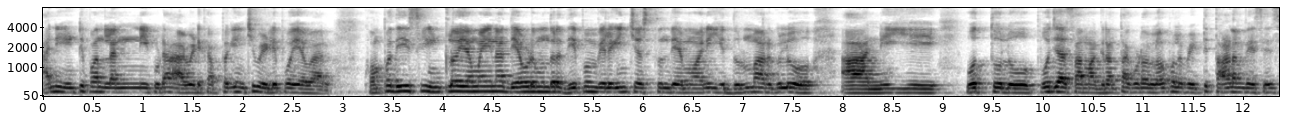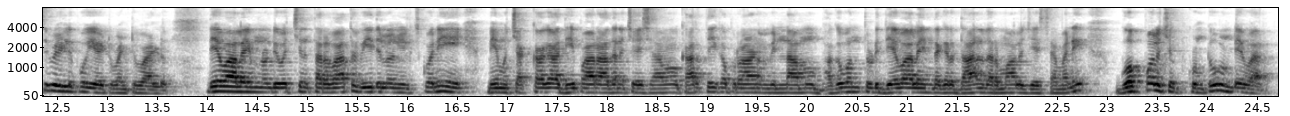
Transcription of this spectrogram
అని ఇంటి పనులన్నీ కూడా ఆవిడకి అప్పగించి వెళ్ళిపోయేవారు. కొంపదీసి ఇంట్లో ఏమైనా దేవుడి ముందర దీపం వెలిగించేస్తుందేమో అని ఈ దుర్మార్గులు ఆ నెయ్యి ఒత్తులు పూజా సామాగ్రి అంతా కూడా లోపల పెట్టి తాళం వేసేసి వెళ్ళిపోయేటువంటి వాళ్ళు. దేవాలయం నుండి వచ్చిన తర్వాత వీధిలో నిలుచుకొని మేము చక్కగా దీపారాధన చేశాము కార్తీక పురాణం విన్నాము భగవంతుడి దేవాలయం దగ్గర దాన ధర్మాలు చేశామని గొప్పలు చెప్పుకుంటూ ఉండేవారు.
